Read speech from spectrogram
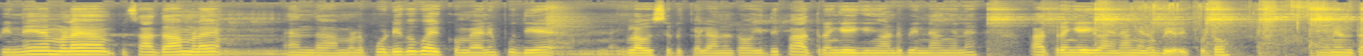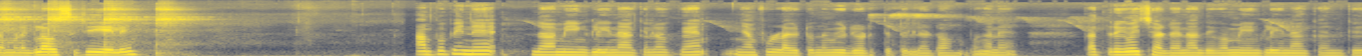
പിന്നെ നമ്മളെ സാധാ നമ്മളെ എന്താ നമ്മൾ പൊടിയൊക്കെ കുഴക്കുമ്പോൾ പുതിയ ഗ്ലൗസ് എടുക്കലാണ് കേട്ടോ ഇത് പാത്രം കഴുകിങ്ങാണ്ട് പിന്നെ അങ്ങനെ പാത്രം കഴുകാൻ അങ്ങനെ ഉപയോഗിക്കും കേട്ടോ അങ്ങനെയാണ് നമ്മൾ ഗ്ലൗസ് ചെയ്യൽ അപ്പോൾ പിന്നെ ഇതാ മീൻ ക്ലീൻ ആക്കലൊക്കെ ഞാൻ ഫുള്ളായിട്ടൊന്നും വീഡിയോ എടുത്തിട്ടില്ല കേട്ടോ. അപ്പോൾ ഇങ്ങനെ കത്രിക വെച്ചാട്ടെ ഞാൻ അധികം മീൻ ക്ലീൻ ആക്കാൻ എനിക്ക്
